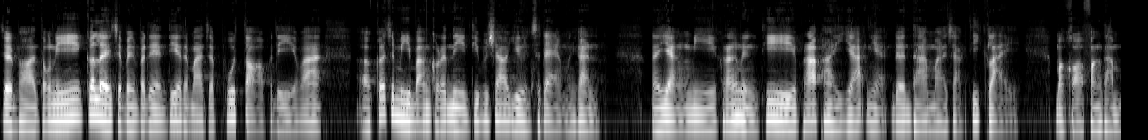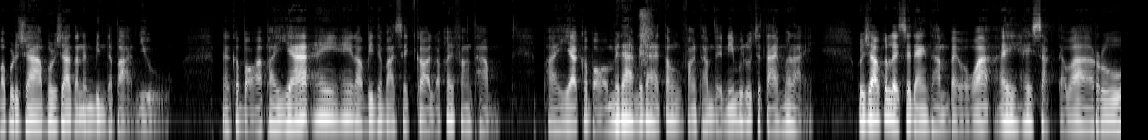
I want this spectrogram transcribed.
เจริญพรตรงนี้ก็เลยจะเป็นประเด็นที่อาตมาจะพูดต่อพอดีว่าเออก็จะมีบางกรณีที่พระเจ้ายืนแสดงเหมือนกัน นะอย่างมีครั้งหนึ่งที่พระพายะเนี่ยเดินทางมาจากที่ไกล มาขอฟังธรรมพระพุทธเจ้าพระพุทธเจ้าตอนนั้นบิณฑบาตอยู่นะก็บอกว่าพาหิยะให้ให้เราบิณฑบาตเสร็จก่อนแล้วค่อยฟังธรรมพายะก็บอกว่าไม่ได้ไม่ได้ต้องฟังธรรมเดี๋ยวนี้ไม่รู้จะตายเมื่อไหร่พระเจ้าก็เลยแสดงธรรมไปบอกว่าให้ให้สักแต่ว่ารู้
